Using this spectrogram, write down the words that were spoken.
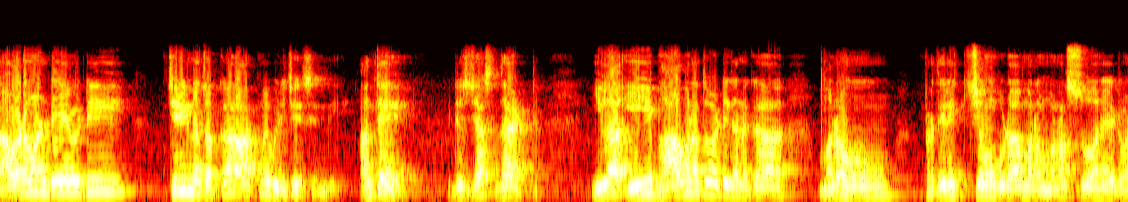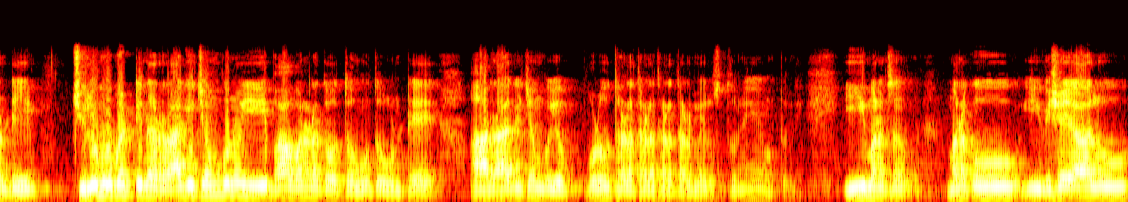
చావడం అంటే ఏమిటి? చిరిగిన చొక్కా ఆత్మ విడిచేసింది. అంతే. ఇట్ ఈస్ జస్ట్ దట్ ఇలా ఈ భావనతోటి గనక మనం ప్రతినిత్యం కూడా మన మనస్సు అనేటువంటి చిలుము పట్టిన రాగి చెంబును ఈ భావనలతో తవ్వుతూ ఉంటే ఆ రాగి చెంబు ఎప్పుడూ తళ తళ తళ తళ మెరుస్తూనే ఉంటుంది. ఈ మనకు మనకు ఈ విషయాలు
